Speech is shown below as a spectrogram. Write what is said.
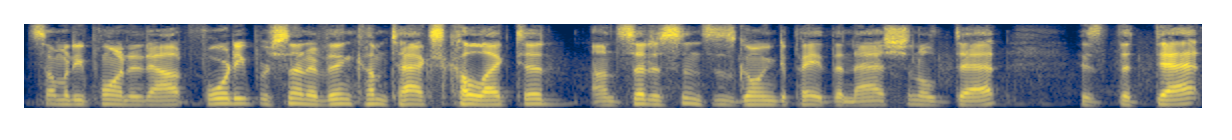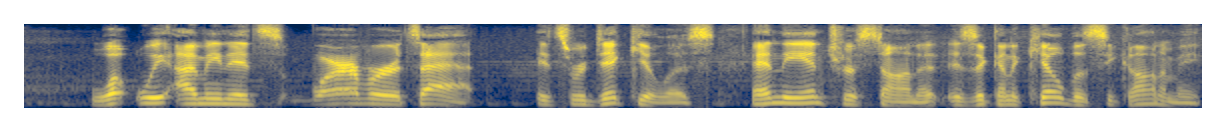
Somebody pointed out 40% of income tax collected on citizens is going to pay the national debt. Is the debt what we, I mean, it's wherever it's at. It's ridiculous. And the interest on it, is it going to kill this economy?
